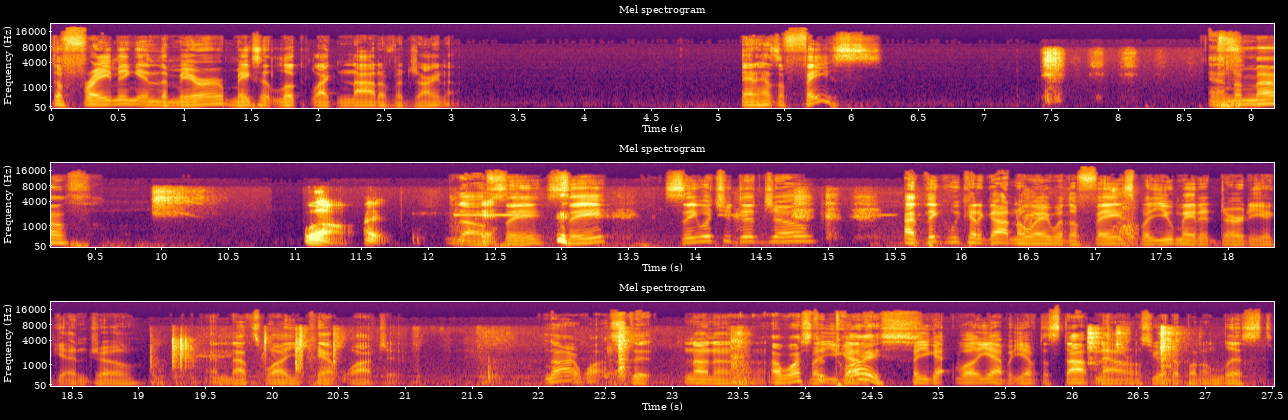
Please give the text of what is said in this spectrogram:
the framing in the mirror makes it look like not a vagina. And it has a face. And a mouth. Well, I, No, Okay. see, see, see what you did, Joe. I think we could have gotten away with a face, but you made it dirty again, Joe, and that's why you can't watch it. No, I watched it. No, no, no. no. I watched But it you gotta- twice. but you got well, yeah, but you have to stop now, or else you end up on a list.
